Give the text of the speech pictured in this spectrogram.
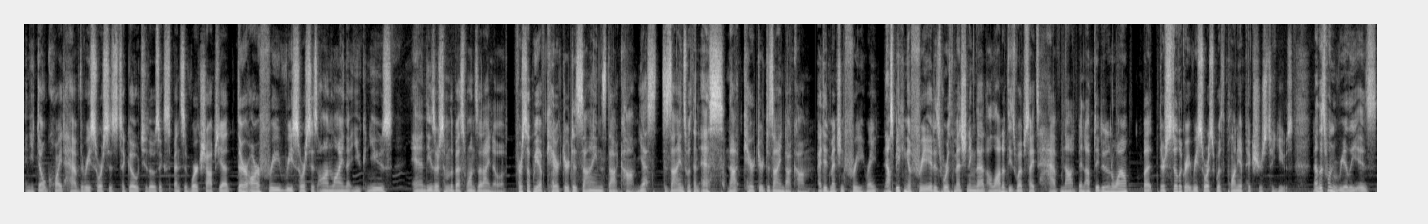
and you don't quite have the resources to go to those expensive workshops yet, there are free resources online that you can use, and these are some of the best ones that I know of. First up, we have characterdesigns.com. Yes, designs with an S, not characterdesign.com. I did mention free, right? Now, speaking of free, it is worth mentioning that a lot of these websites have not been updated in a while, but they're still a great resource with plenty of pictures to use. Now, this one really is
